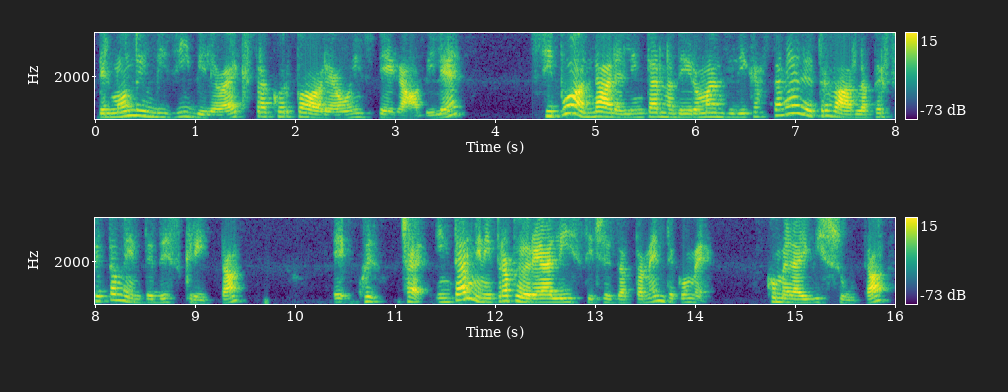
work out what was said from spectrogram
del mondo invisibile o extracorporea o inspiegabile, si può andare all'interno dei romanzi di Castaneda e trovarla perfettamente descritta, e, cioè in termini proprio realistici, esattamente come, come l'hai vissuta,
